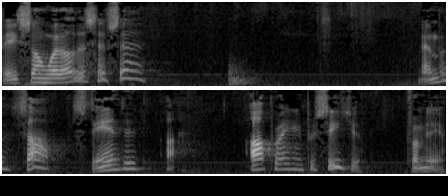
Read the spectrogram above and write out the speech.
based on what others have said. Remember? SOP, standard uh, operating procedure from there.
